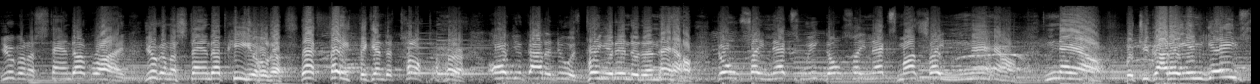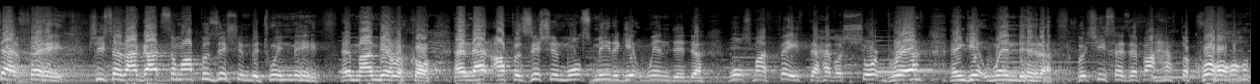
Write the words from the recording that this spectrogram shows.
You're going to stand up right. You're going to stand up healed. That faith begin to talk to her. All you got to do is bring it into the now. Don't say next week. Don't say next month. Say now. Now. But you got to engage that faith. She says, I got some opposition between me and my miracle. And that opposition wants me to get winded, uh, wants my faith to have a short breath and get winded. Uh, but she says, if I have to crawl,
